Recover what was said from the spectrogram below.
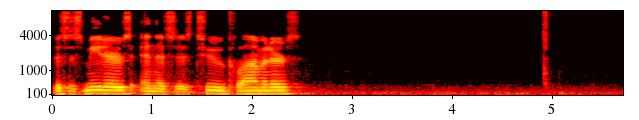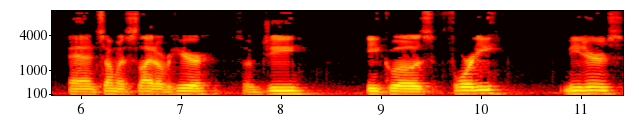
this is meters, and this is 2 kilometers. And so I'm going to slide over here. So G equals 40 meters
